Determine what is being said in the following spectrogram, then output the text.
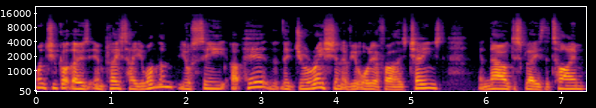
Once you've got those in place how you want them, you'll see up here that the duration of your audio file has changed and now displays the time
